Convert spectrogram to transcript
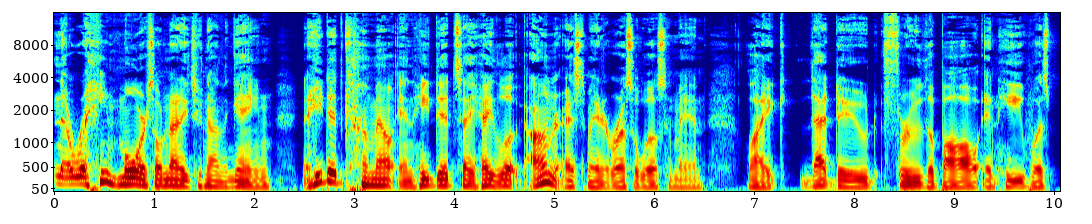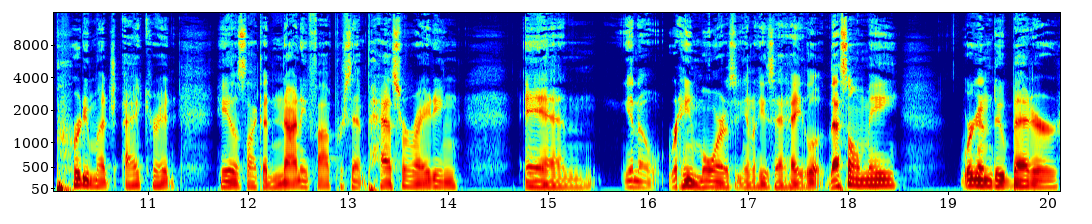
Now, Raheem Morris on 92.9 the game, now he did come out and he did say, hey, look, I underestimated Russell Wilson, man. Like, that dude threw the ball and he was pretty much accurate. He was like a 95% passer rating. And, you know, Raheem Morris, you know, he said, hey, look, that's on me. We're going to do better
